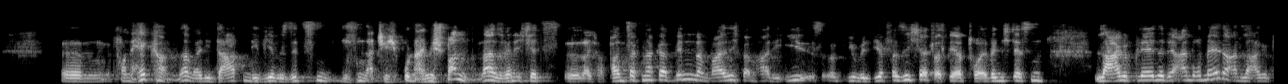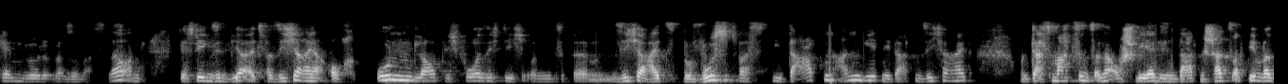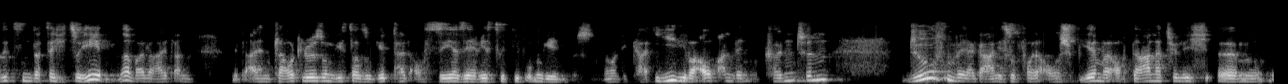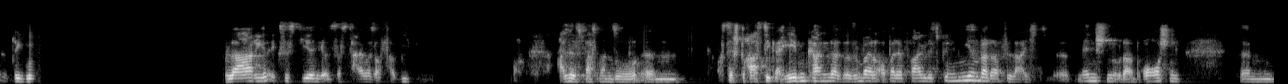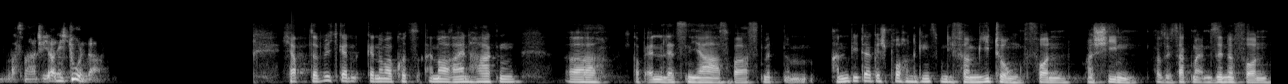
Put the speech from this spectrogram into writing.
ähm, von Hackern, ne? weil die Daten, die wir besitzen, die sind natürlich unheimlich spannend. Ne? Also wenn ich jetzt, äh, sag ich mal, Panzerknacker bin, dann weiß ich, beim HDI ist Juwelier versichert. Das wäre toll, wenn ich dessen Lagepläne der Einbruchmeldeanlage kennen würde oder sowas. Ne? Und deswegen sind wir als Versicherer ja auch unglaublich vorsichtig und ähm, sicherheitsbewusst, was die Daten angeht, die Datensicherheit. Und das macht es uns dann auch schwer, diesen Datenschatz, auf dem wir sitzen, tatsächlich zu heben, ne? weil wir halt dann mit allen Cloud-Lösungen, die es da so gibt, halt auch sehr, sehr restriktiv umgehen müssen. Ne? Und die KI, die wir auch anwenden könnten, dürfen wir ja gar nicht so voll ausspielen, weil auch da natürlich ähm, Regularien existieren, die uns das teilweise auch verbieten. Alles, was man so ähm, aus der Statistik erheben kann. Da sind wir dann auch bei der Frage, diskriminieren wir da vielleicht äh, Menschen oder Branchen, ähm, was man natürlich auch nicht tun darf. Ich habe, da würde ich gerne gern mal kurz einmal reinhaken. Äh, ich glaube, Ende letzten Jahres war es mit einem Anbieter gesprochen, da ging es um die Vermietung von Maschinen. Also ich sage mal im Sinne von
